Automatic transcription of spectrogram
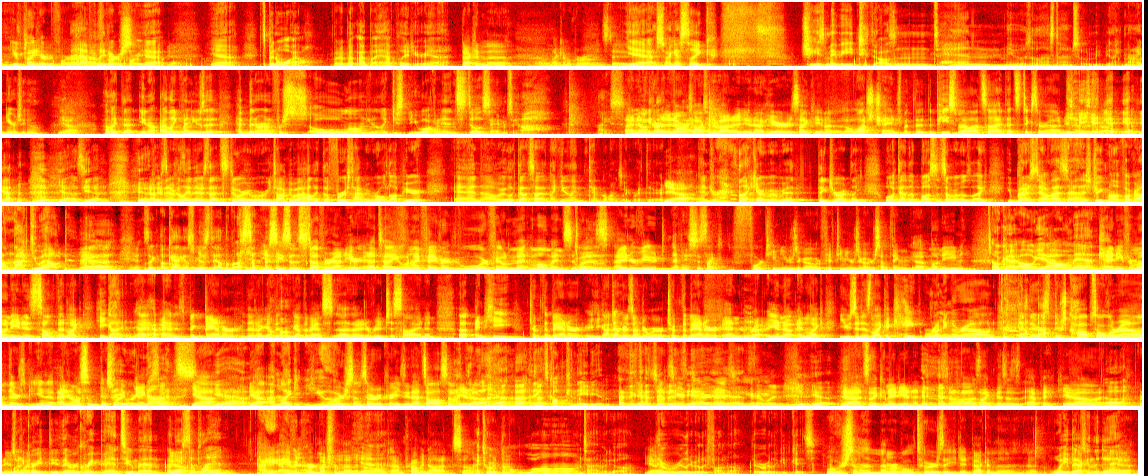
You've played here before? I Right? have Of played here before, yeah. Yeah. yeah. It's been a while, but I, I, I have played here, yeah. Back in the uh, My Chemical Romance days. Yeah, so I guess like, geez, maybe 2010, maybe was the last time. So maybe like nine years ago. Yeah. I like that. You know, I like venues that have been around for so long. You know, like you, you walk in and it's still the same. It's like ah, nice. I know, get Carly and I were talking too. about it. You know, here it's like you know, a lot's changed, but the, the pea smell outside that sticks around. You know? yeah, yeah, yeah, yeah. yes, yeah, yeah. There's definitely there's that story where we talk about how like the first time we rolled up here and uh, we looked outside and like you know like the tenderloin's like right there. Yeah. And Gerard, like I remember, I think Gerard like walked out of the bus and someone was like, "You better stay on that side of the street, motherfucker. I'll knock you out." Yeah, And yeah. I was like, "Okay, I guess we're gonna stay on the bus." you see some stuff around here, and I'll tell you, one of my favorite Warfield me- moments was Mm-hmm. I interviewed. I mean, this is like 14 years ago or 15 years ago or something. Uh, Moneen, okay. Oh yeah. Oh man. Kenny from Moneen is something. Like he got, I, I had this big banner that I got, Uh-huh. got the band uh, that I interviewed to sign, and uh, and he took the banner. He got down to his underwear, took the banner, and you know, and like use it as like a cape, running around. And there's there's cops all around. There's you know, I don't know, some sort They of were gang stuff. nuts. Yeah, Yeah. yeah. I'm like, you are some sort of crazy. That's awesome. I you know. it- yeah. I think it's called Canadian. I think that's what That's it your- Yeah, yeah, yeah, it's definitely- yeah. Yeah, it's the Canadian in him. So I was like, this is epic, you know. Uh, when he was what a playing. great dude. They were a great band too, man. Are they still playing? I, I haven't heard much from them in a long time. Probably not. So, I toured them a long time ago. Yeah. They were really, really fun though. They were really good kids. what were some of the memorable tours that you did back in the? Uh, Way back in the day. yeah.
